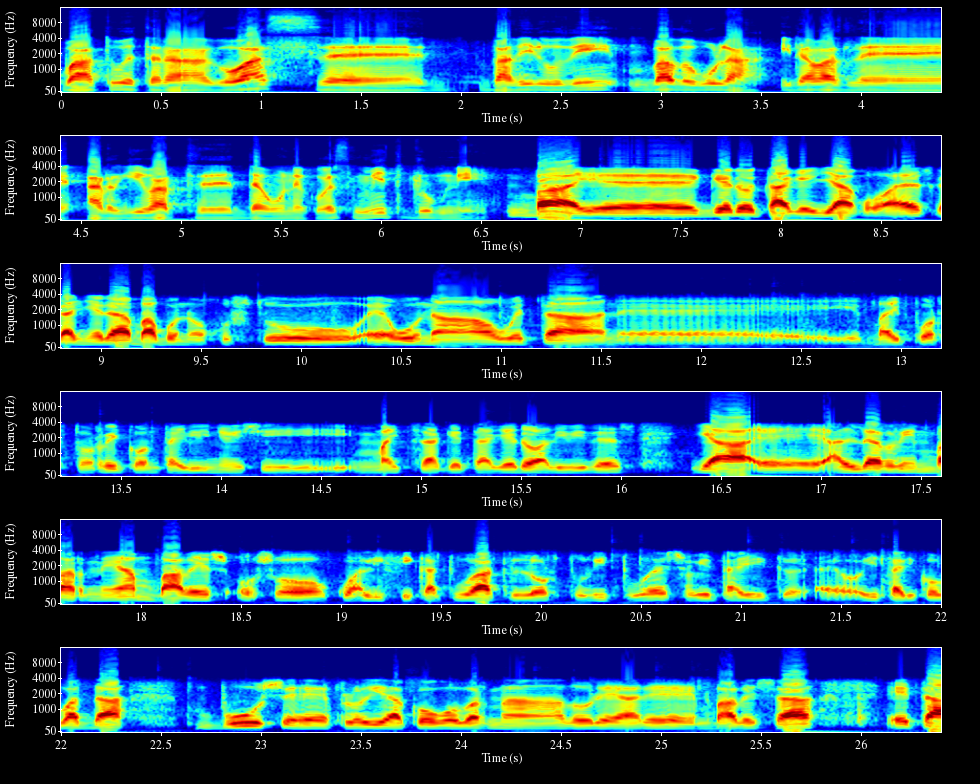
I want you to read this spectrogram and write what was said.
batuetara goaz, e, badirudi, badugula irabazle argi bat eh, daguneko, ez? Mit Rubni? Bai, e, gero eta gehiagoa, ez? Gainera, ba, bueno, justu eguna hauetan, e, bai Puerto Rico eta Illinoisi maitzak eta gero adibidez, ja e, alderdin barnean babes oso kualifikatuak lortu ditu, ez? Oietariko bat da, bus e, Floridako gobernadorearen babesa, eta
